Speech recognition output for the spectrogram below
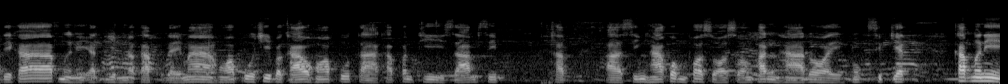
วัสดีครับมือนี้แอดยิมนะครับได้มาหอปูชีพขาวหอปูตาครับวันที่ 30 ครับอ่าสิงหาคมพศ2567 ครับมือนี้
